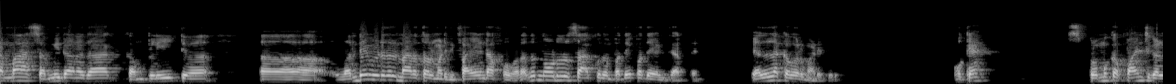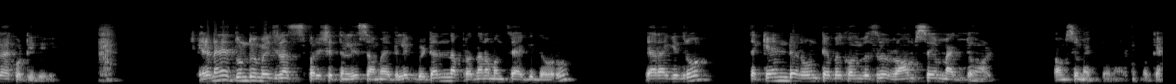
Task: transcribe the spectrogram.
ನಮ್ಮ ಸಂವಿಧಾನದ ಕಂಪ್ಲೀಟ್ ಒಂದೇ ವಿಡಿಯೋದಲ್ಲಿ ಮ್ಯಾರಥಾನ್ ಮಾಡಿದ್ವಿ ಫೈವ್ ಅಂಡ್ ಹಾಫ್ ಅವರ್ ಅದನ್ನ ನೋಡಿದ್ರು ಸಾಕು, ನಾನು ಪದೇ ಪದೇ ಹೇಳ್ತಾ ಇರ್ತೇನೆ. ಎಲ್ಲ ಕವರ್ ಮಾಡಿದ್ವಿ ಓಕೆ ಪ್ರಮುಖ ಪಾಯಿಂಟ್ ಗಳನ್ನ ಕೊಟ್ಟಿದ್ದೀವಿ. ಎರಡನೇ ದುಂಡು ಮೇಜಿನ ಪರಿಷತ್ನಲ್ಲಿ ಸಮಯದಲ್ಲಿ ಬ್ರಿಟನ್ನ ಪ್ರಧಾನಮಂತ್ರಿ ಆಗಿದ್ದವರು ಯಾರಾಗಿದ್ರು? Second round table conference Ramsay MacDonald. Ramsay MacDonald. Okay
